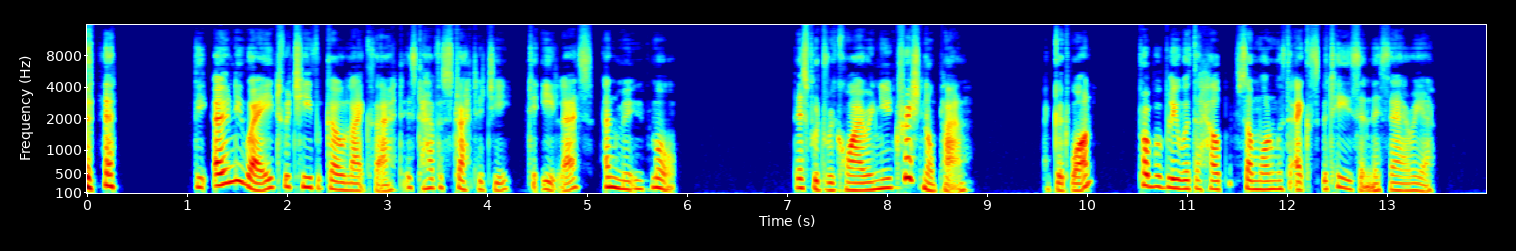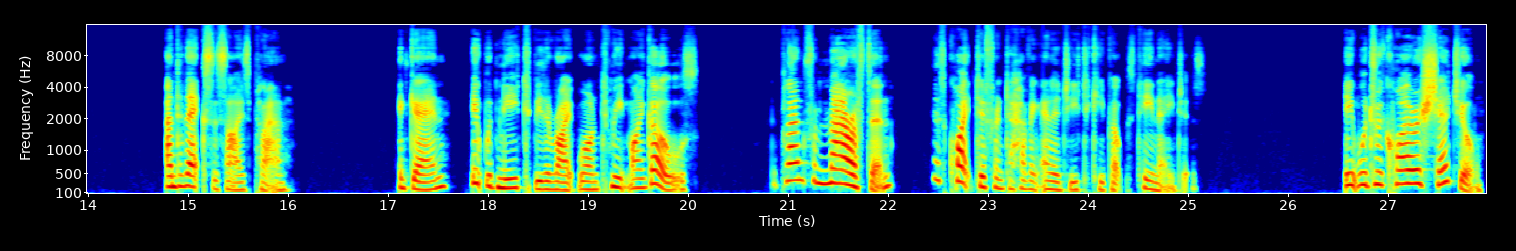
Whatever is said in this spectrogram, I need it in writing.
the only way to achieve a goal like that is to have a strategy to eat less and move more. This would require a nutritional plan, a good one, probably with the help of someone with expertise in this area, and an exercise plan. Again, it would need to be the right one to meet my goals. The plan for marathon is quite different to having energy to keep up with teenagers. It would require a schedule.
